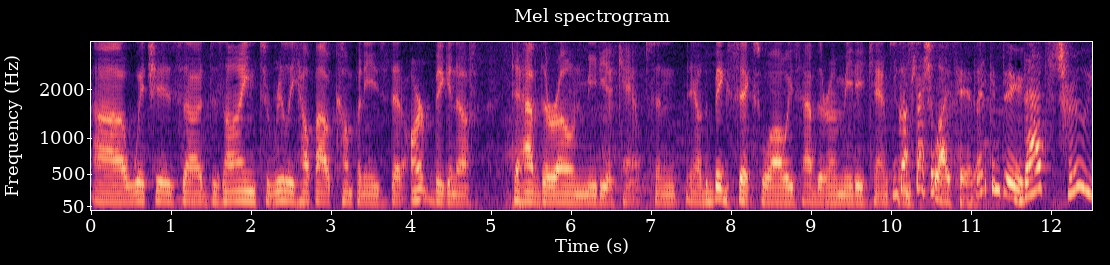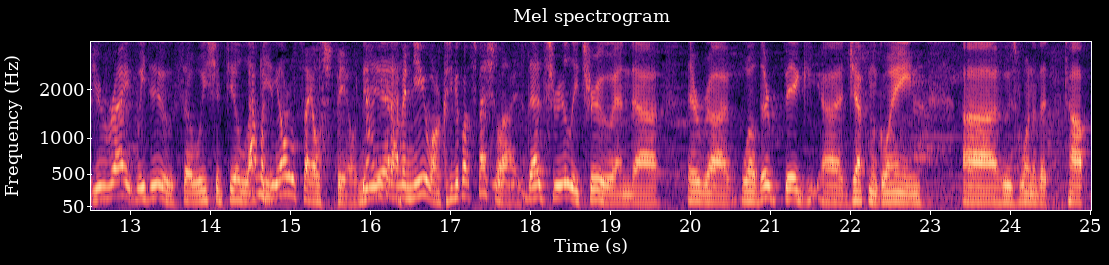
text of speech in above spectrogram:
uh, which is uh, designed to really help out companies that aren't big enough to have their own media camps. And you know, the big six will always have their own media camps. You've got Specialized here. They can do. That's true. You're right. We do. So we should feel lucky. that was the old sales spiel. Now you've got to have a new one because you've got Specialized. That's really true, and uh, they're uh, well, they're big. Uh, Jeff McGuane, uh, who's one of the top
